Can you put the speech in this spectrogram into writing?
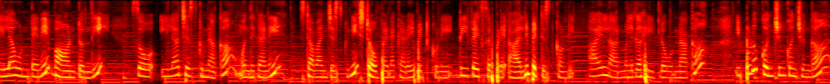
ఇలా ఉంటేనే బాగుంటుంది. సో ఇలా చేసుకున్నాక ముందుగానే స్టవ్ ఆన్ చేసుకుని స్టవ్ పైన కడాయి పెట్టుకుని డీప్ సరిపడే ఆయిల్ని పెట్టేసుకోండి. ఆయిల్ నార్మల్గా హీట్లో ఉన్నాక ఇప్పుడు కొంచెం కొంచెంగా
